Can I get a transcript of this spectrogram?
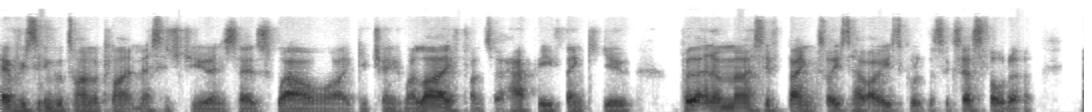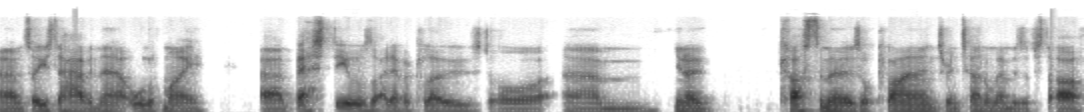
every single time a client messages you and says, "Wow, like you've changed my life. I'm so happy. Thank you." Put that in a massive bank. So I used to have, I used to call it the success folder um, so I used to have in there all of my uh, best deals that I'd ever closed, or um, you know, customers or clients or internal members of staff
